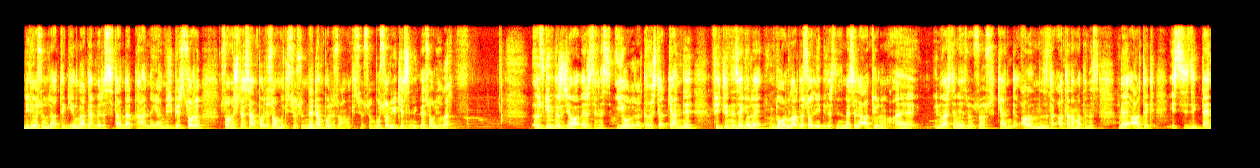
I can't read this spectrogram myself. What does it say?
biliyorsunuz artık yıllardan beri standart haline gelmiş bir soru. Sonuçta sen polis olmak istiyorsun. Neden polis olmak istiyorsun? Bu soruyu kesinlikle soruyorlar. Özgün bir cevap verirseniz iyi olur arkadaşlar. Kendi fikrinize göre doğrular da söyleyebilirsiniz. Mesela atıyorum e, üniversite mezunusunuz. Kendi alanınızda atanamadınız ve artık işsizlikten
